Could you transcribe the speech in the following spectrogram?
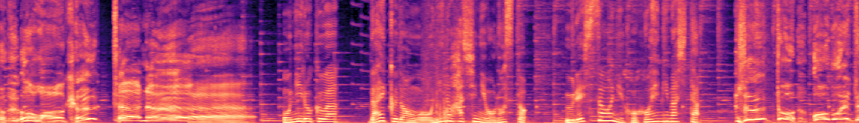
わかったな。鬼六は大工どんを鬼の橋に下ろすと嬉しそうに微笑みました。ずっと覚えて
